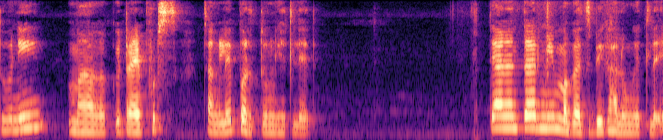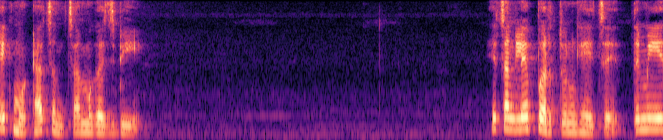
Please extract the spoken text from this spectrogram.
दोन्ही ड्रायफ्रूट्स चांगले परतून घेतलेत. त्यानंतर मी मगजबी घालून घेतलं एक मोठा चमचा मगजबी. हे चांगले परतून घ्यायचे तर मी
